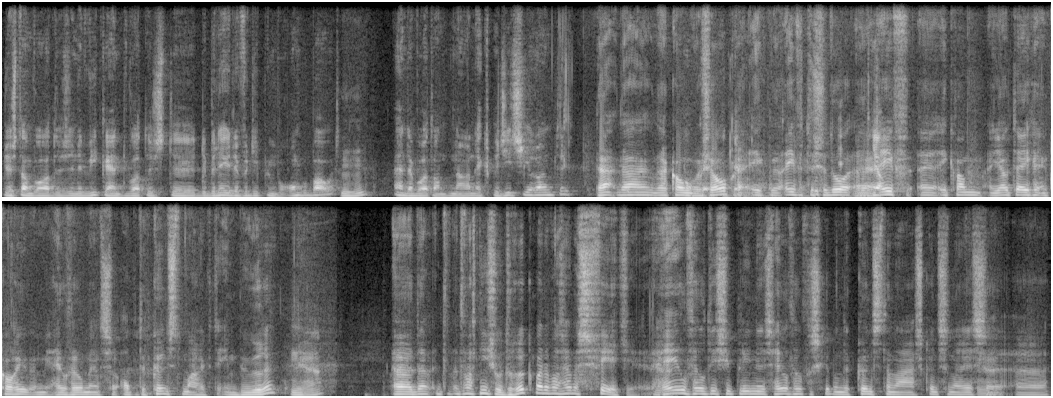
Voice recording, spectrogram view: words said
Dus dan wordt dus in een weekend wordt dus de, de benedenverdieping weer omgebouwd. -hmm. En dat wordt dan naar een expositieruimte. Daar, daar, daar komen okay, we zo op. Okay. Ik wil even tussendoor. Uh, ja. Eve, uh, ik kwam jou tegen en Corrie, heel veel mensen op de kunstmarkt in Buren. Ja. Uh, dat, het was niet zo druk, maar er was wel een sfeertje. Ja. Heel veel disciplines, heel veel verschillende kunstenaars, kunstenaressen. Ja.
